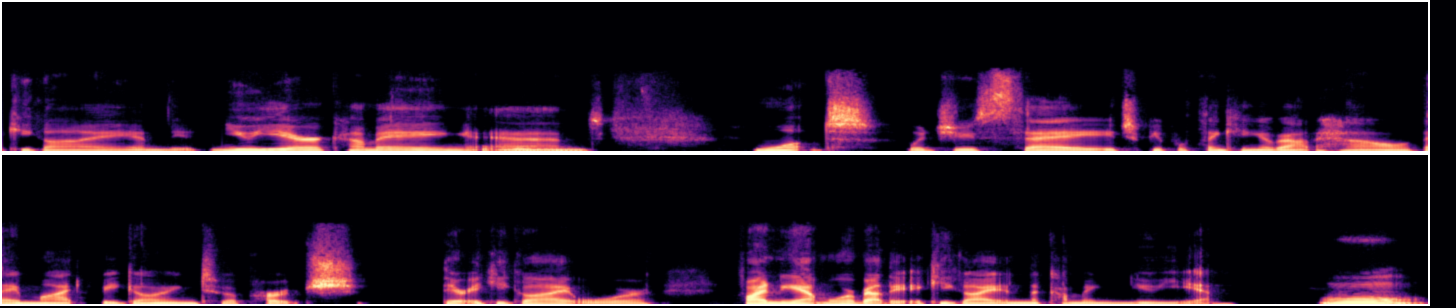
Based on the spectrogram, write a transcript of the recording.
Ikigai and the new year coming mm. and what would you say to people thinking about how they might be going to approach their Ikigai or finding out more about their Ikigai in the coming new year? Mm.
